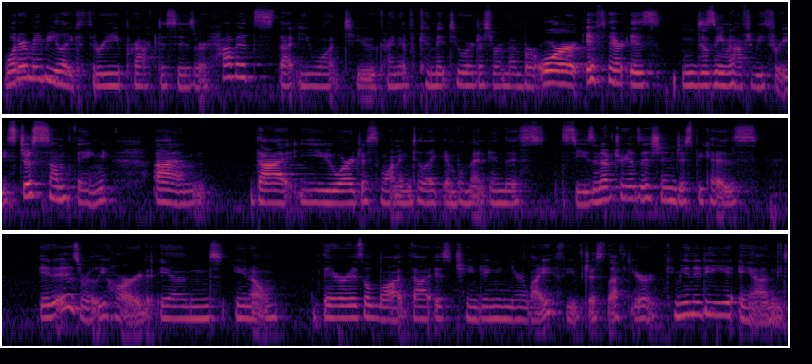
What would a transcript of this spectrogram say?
what are maybe like three practices or habits that you want to kind of commit to or just remember? Or if there is, doesn't even have to be three, it's just something um, that you are just wanting to like implement in this season of transition just because it is really hard and you know there is a lot that is changing in your life. You've just left your community and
